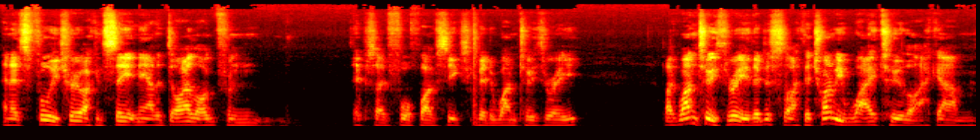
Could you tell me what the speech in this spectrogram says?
and it's fully true, I can see it now, the dialogue from episode four, five, six compared to 1, 2, 3. Like, 1, 2, 3, they're just like, they're trying to be way too, like, um,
